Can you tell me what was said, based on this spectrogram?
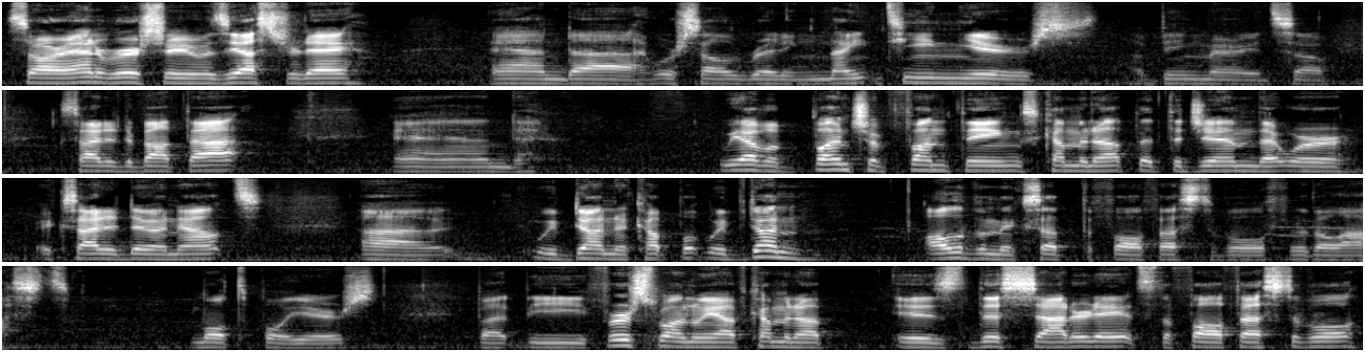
So our anniversary was yesterday, and uh, we're celebrating 19 years of being married. So excited about that, and we have a bunch of fun things coming up at the gym that we're excited to announce. Uh, we've done a couple. We've done all of them except the fall festival for the last multiple years. But the first one we have coming up is this Saturday. It's the fall festival.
